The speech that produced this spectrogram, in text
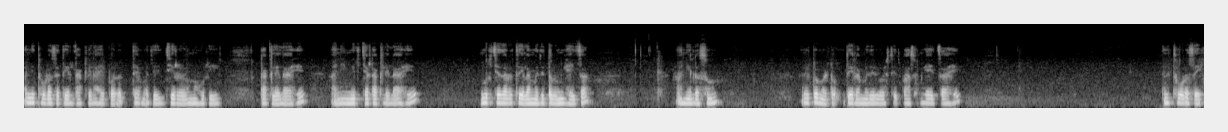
आणि थोडंसं तेल टाकलेलं आहे परत. त्यामध्ये जिरं मोहरी टाकलेलं आहे आणि मिरच्या टाकलेल्या आहे. मिरच्या जरा तेलामध्ये तळून घ्यायचा आणि लसूण आणि टोमॅटो तेलामध्ये व्यवस्थित भाजून घ्यायचं आहे. आणि थोडंसं एक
